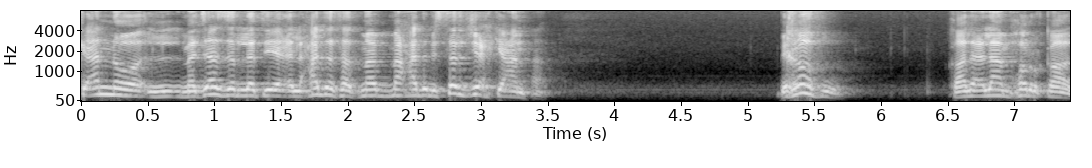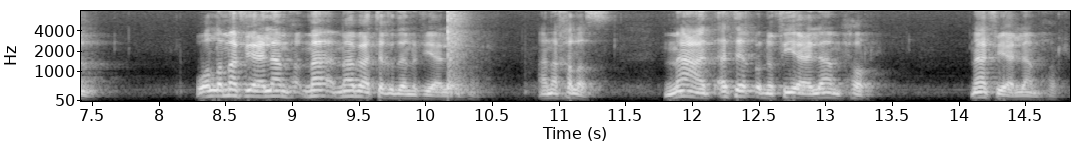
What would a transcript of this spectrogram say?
كأنه المجازر التي حدثت ما حدا بيسترجع يحكي عنها. بيخافوا قال إعلام حر قال. والله ما في إعلام ما ما بعتقد إنه في إعلام حر. أنا خلص ما عاد أثق إنه في إعلام حر. ما في إعلام حر.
